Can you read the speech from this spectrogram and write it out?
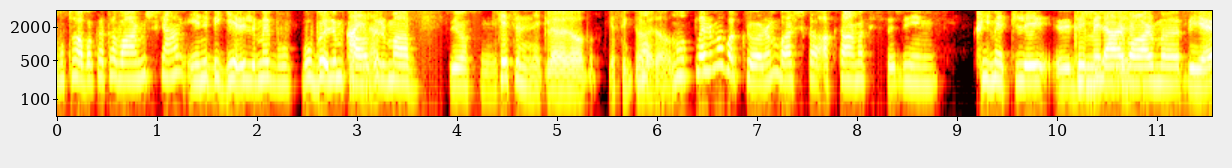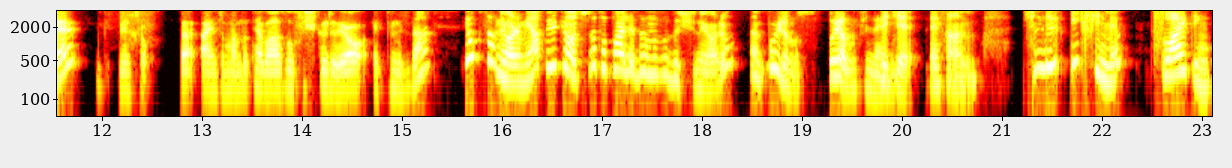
mutabakata varmışken yeni bir gerilimi bu, bu bölüm kaldırmaz Aynen. diyorsunuz. Kesinlikle öyle oldu. Kesinlikle Not, öyle oldu. Notlarıma bakıyorum. Başka aktarmak istediğim kıymetli, kıymetli. bilgiler var mı diye. Bugün çok da aynı zamanda tevazu fışkırıyor hepimizden. Yok sanıyorum ya. Büyük ölçüde toparladığımızı düşünüyorum. Buyurunuz. Duyalım filmlerimizi. Peki efendim. Şimdi ilk filmim Sliding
